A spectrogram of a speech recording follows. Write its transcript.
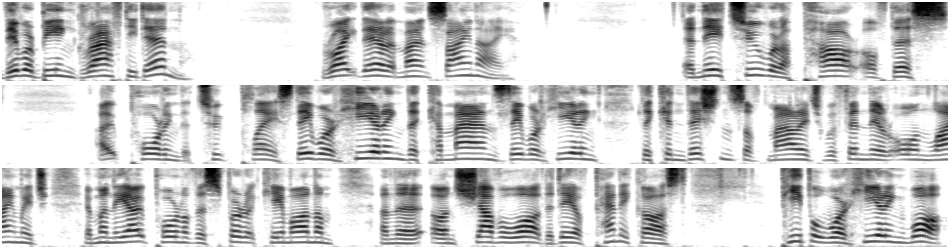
They were being grafted in, right there at Mount Sinai. And they too were a part of this outpouring that took place. They were hearing the commands, they were hearing the conditions of marriage within their own language. And when the outpouring of the Spirit came on them and the, on Shavuot, the day of Pentecost, people were hearing what?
